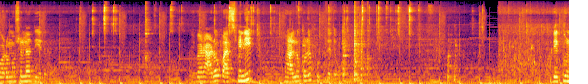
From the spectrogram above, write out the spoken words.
গরম মশলা দিয়ে দেবো। এবার আরও পাঁচ মিনিট ভালো করে ফুটতে দেবো। দেখুন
